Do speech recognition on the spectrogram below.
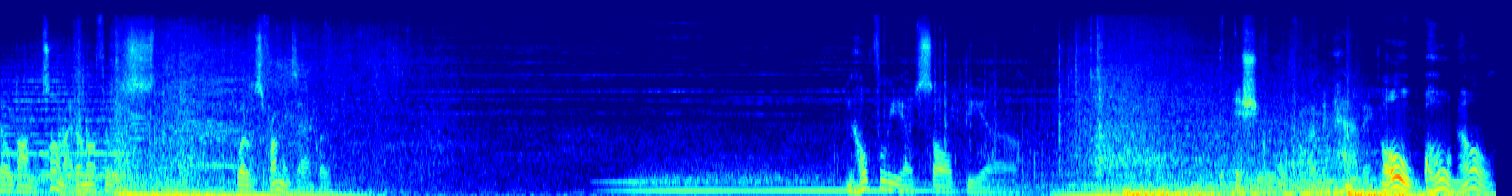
On its own. I don't know if it was what it was from exactly. And hopefully I've solved the, uh, the issue I've been having. Oh, oh no.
